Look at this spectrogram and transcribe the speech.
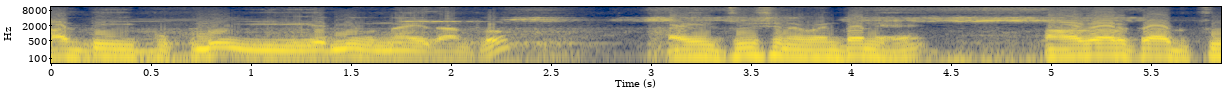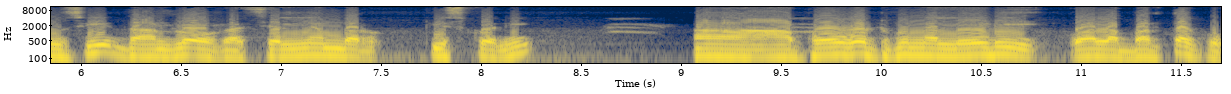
ఆర్డి బుక్లు ఇవన్నీ ఉన్నాయి దాంట్లో. అవి చూసిన వెంటనే ఆధార్ కార్డు చూసి దాంట్లో ఒక సెల్ నెంబర్ తీసుకొని ఆ పోగొట్టుకున్న లేడీ వాళ్ళ భర్తకు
